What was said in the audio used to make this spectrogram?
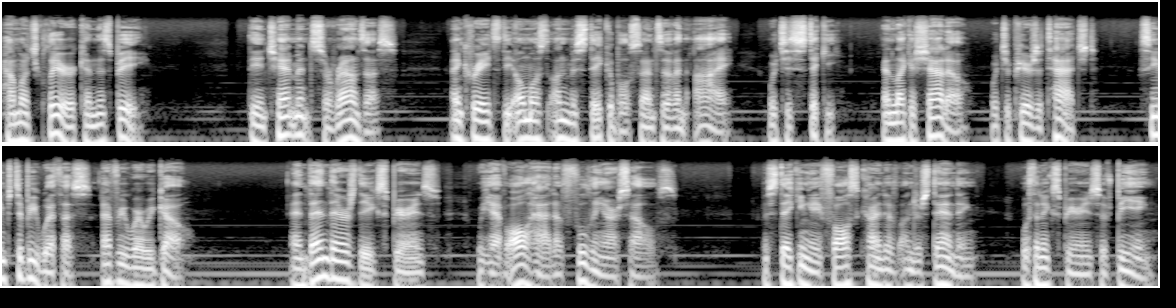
How much clearer can this be? The enchantment surrounds us and creates the almost unmistakable sense of an I, which is sticky, and like a shadow, which appears attached, seems to be with us everywhere we go. And then there's the experience we have all had of fooling ourselves, mistaking a false kind of understanding with an experience of being.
